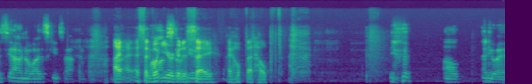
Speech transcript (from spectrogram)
I don't know why this keeps happening. I, I- said what I'm you were gonna say. I hope that helped. um. Anyway,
